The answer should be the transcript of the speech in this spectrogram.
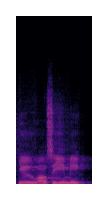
You won't see me.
